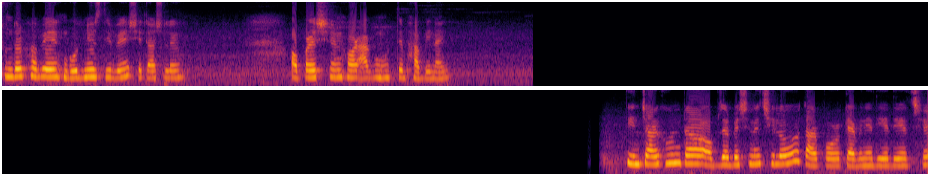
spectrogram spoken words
সুন্দরভাবে গুড নিউজ দিবে, সেটা আসলে অপারেশন হওয়ার আগ মুহূর্তে ভাবি নাই। তিন চার ঘণ্টা অবজারভেশনে ছিল, তারপর ক্যাবিনে দিয়ে দিয়েছে।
